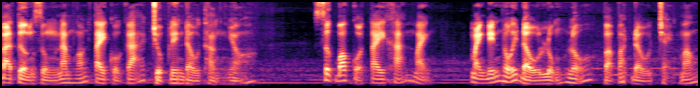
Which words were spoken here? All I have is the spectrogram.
Bà tưởng dùng năm ngón tay của gã chụp lên đầu thằng nhỏ. Sức bóp của tay khá mạnh, mạnh đến nỗi đầu lủng lỗ và bắt đầu chảy máu.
